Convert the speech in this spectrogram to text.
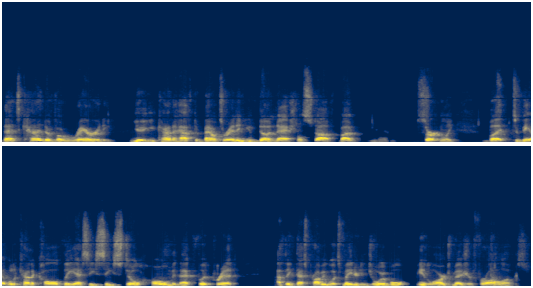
that's kind of a rarity. You you kind of have to bounce around, and you've done national stuff, but certainly, but to be able to kind of call the SEC still home in that footprint I think that's probably what's made it enjoyable in large measure for all of us.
